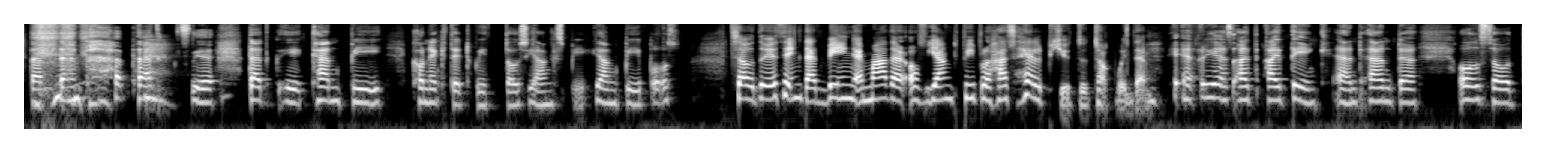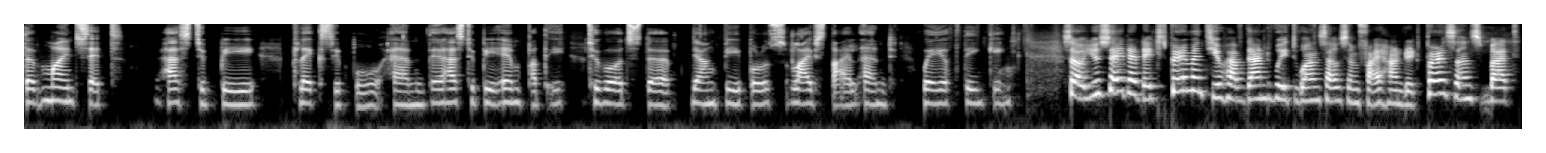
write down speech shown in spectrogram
that that that that, yeah, that can be connected with those young young peoples. So, do you think that being a mother of young people has helped you to talk with them? Yes, I, I think, and and uh, also the mindset has to be flexible and there has to be empathy towards the young people's lifestyle and way of thinking. So you say that the experiment you have done with 1,500 persons, but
